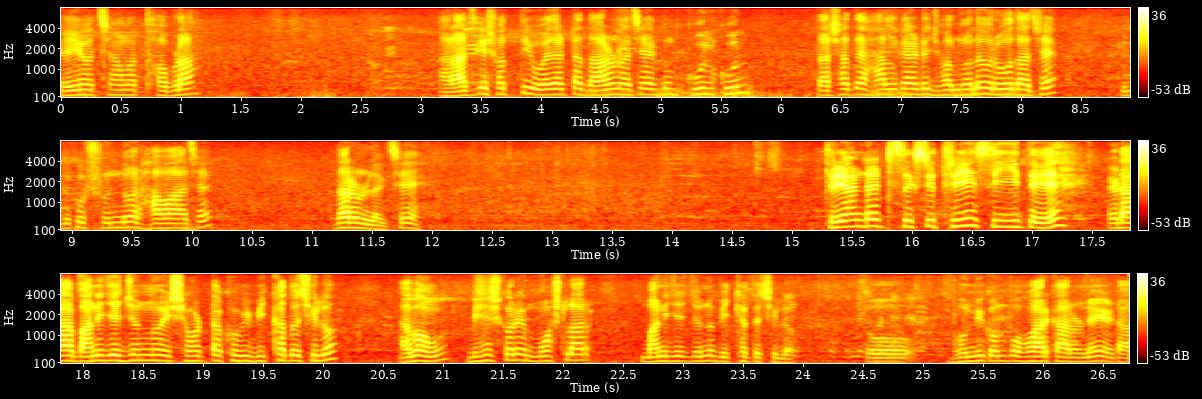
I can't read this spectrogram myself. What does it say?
এই হচ্ছে আমার থবড়া। আর আজকে সত্যি ওয়েদারটা দারুণ আছে, একদম কুল কুল তার সাথে হালকা একটু ঝলমলেও রোদ আছে, কিন্তু খুব সুন্দর হাওয়া আছে। দারুণ লাগছে। থ্রি হান্ড্রেড সিক্সটি থ্রি সিইতে এটা বাণিজ্যের জন্য এই শহরটা খুবই বিখ্যাত ছিল এবং বিশেষ করে মশলার বাণিজ্যের জন্য বিখ্যাত ছিল। তো ভূমিকম্প হওয়ার কারণে এটা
